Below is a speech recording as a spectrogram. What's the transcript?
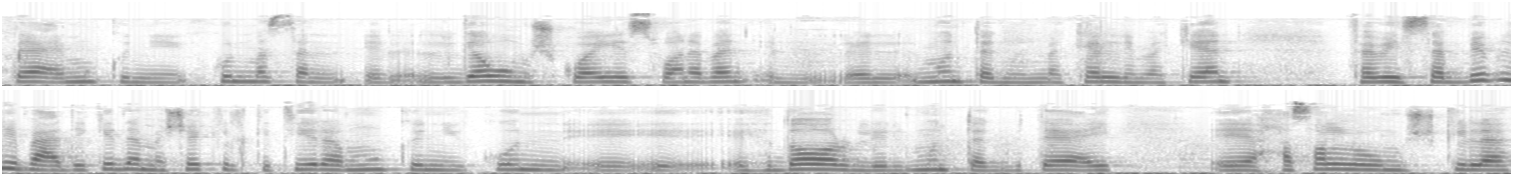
بتاعي ممكن يكون مثلا الجو مش كويس وأنا بنقل المنتج من مكان لمكان فبيسبب لي بعد كده مشاكل كتيرة ممكن يكون إهدار للمنتج بتاعي حصل له مشكلة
